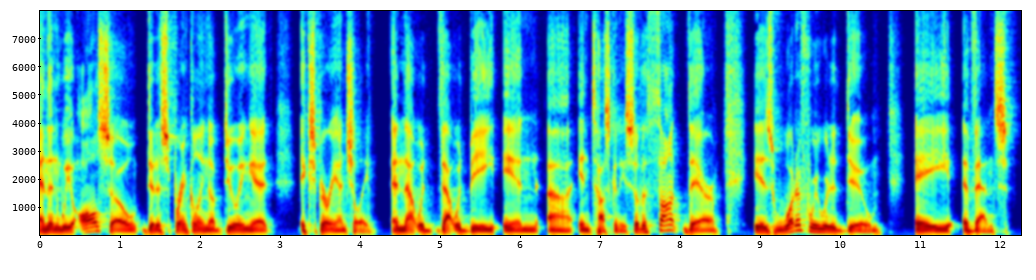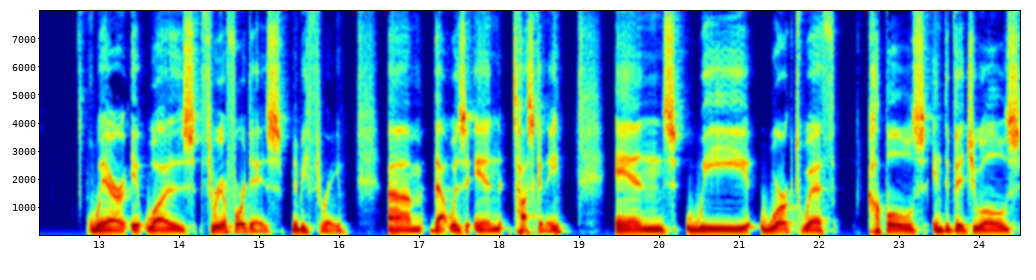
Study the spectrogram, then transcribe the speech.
And then we also did a sprinkling of doing it experientially and that would that would be in uh, in Tuscany. So the thought there is, what if we were to do a event where it was three or four days, maybe three, um, that was in Tuscany, and we worked with couples, individuals,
